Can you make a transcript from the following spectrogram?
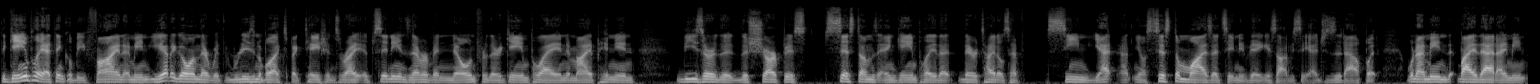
the gameplay I think will be fine. I mean, you got to go in there with reasonable expectations, right? Obsidian's never been known for their gameplay, and in my opinion, these are the the sharpest systems and gameplay that their titles have seen yet. Uh, you know, system wise, I'd say New Vegas obviously edges it out. But when I mean by that, I mean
